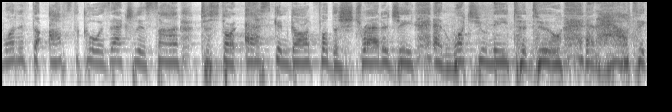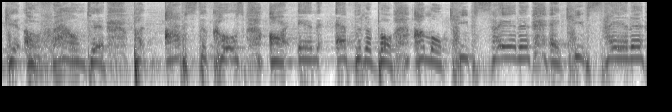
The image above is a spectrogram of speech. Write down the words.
What if the obstacle is actually a sign to start asking God for the strategy and what you need to do and how to get around it? But obstacles are inevitable. I'm gonna keep saying it and keep saying it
